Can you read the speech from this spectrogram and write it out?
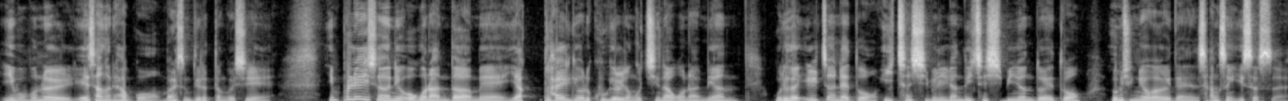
이 부분을 예상을 하고 말씀드렸던 것이 인플레이션이 오고 난 다음에 약 8개월, 9개월 정도 지나고 나면 우리가 일전에도 2011년도, 2012년도에도 음식료 가격에 대한 상승이 있었어요.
